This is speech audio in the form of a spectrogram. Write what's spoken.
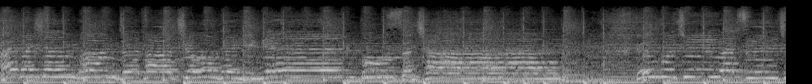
拍拍身旁的他，旧的一年不算差。跟过去的自己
